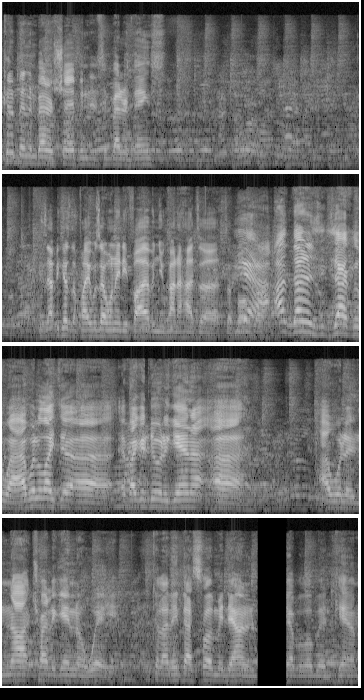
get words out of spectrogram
could have been in better shape and did some better things. Is that because the fight was at 185 and you kind of had to, to Yeah. I, that is exactly why. I would have liked to. Uh, if I could do it again, uh, I would have not tried to gain no weight because I think that slowed me down and up a little bit in camp.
